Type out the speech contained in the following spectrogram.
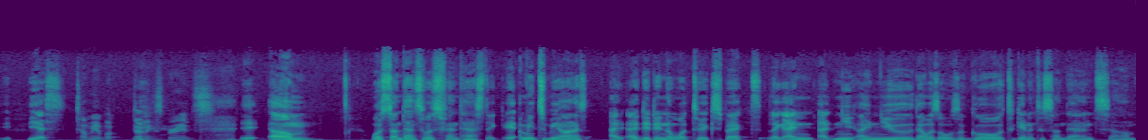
Y- Yes. Tell me about that experience. It, um, well, Sundance was fantastic. I- mean, to be honest, I, I didn't know what to expect. Like, I, I knew I knew that was always a goal to get into Sundance. Um,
